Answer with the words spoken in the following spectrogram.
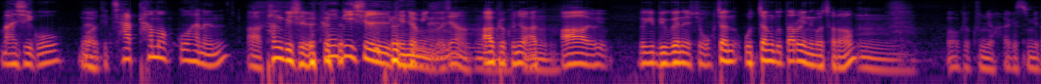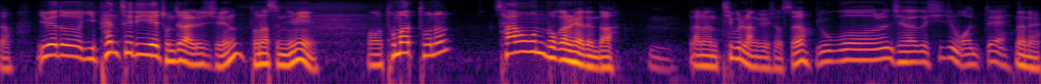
마시고 네. 뭐 이렇게 차 타 먹고 하는 아 탕비실. 탕비실 개념인 거죠. 아 그렇군요. 아, 음. 아 여기 여기 미국에는 지금 옥장 옷장도 따로 있는 것처럼. 음. 어 그렇군요. 알겠습니다. 이외에도 이 팬트리의 존재를 알려주신 도나스님이 어, 토마토는 상온 보관을 해야 된다. 음. 라는 팁을 남겨주셨어요. 요거는 제가 그 시즌 1 때 네네.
